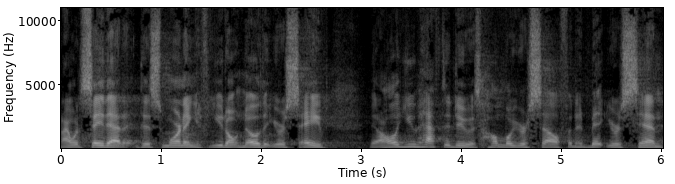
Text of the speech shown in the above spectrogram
I would say that this morning, if you don't know that you're saved, then all you have to do is humble yourself and admit your sin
